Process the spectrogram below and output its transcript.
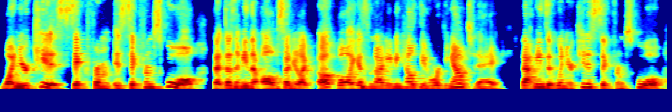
when your kid is sick from is sick from school that doesn't mean that all of a sudden you're like oh well i guess i'm not eating healthy and working out today. That means that when your kid is sick from school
